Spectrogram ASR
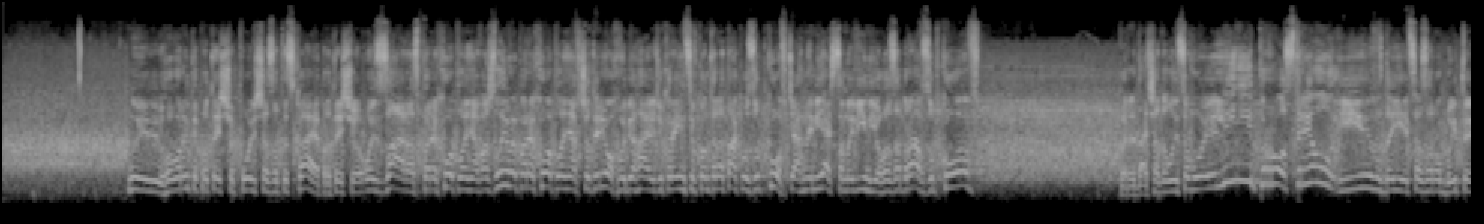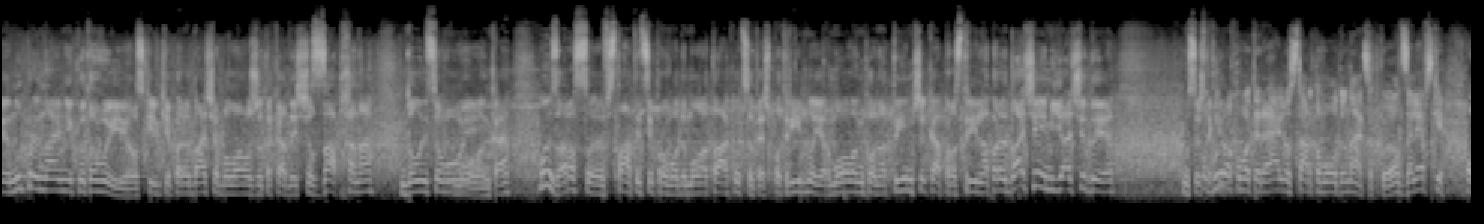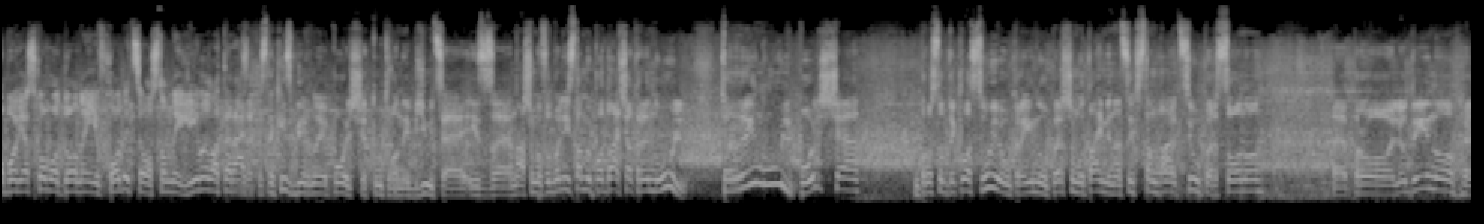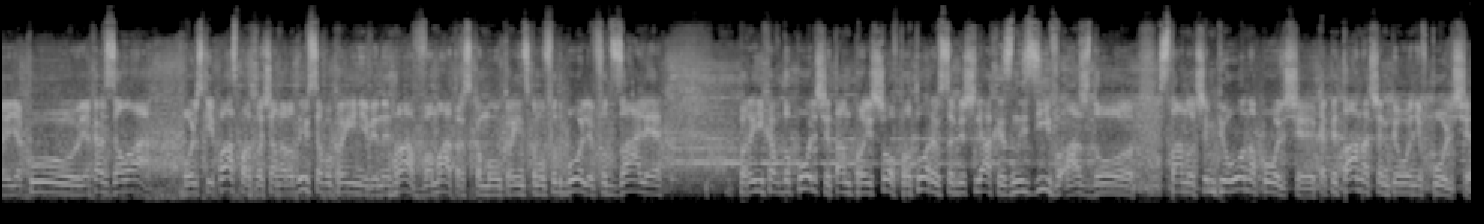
Ну і говорити про те, що Польща затискає, про те, що ось зараз перехоплення, важливе перехоплення. В чотирьох вибігають українці в контратаку. Зубков тягне м'яч, саме він його забрав. Зубков. Передача до лицевої лінії, простріл і вдається заробити, ну принаймні кутовий, оскільки передача була вже така дещо запхана до лицевої. Ярмоленка. Ну і зараз е, в статиці проводимо атаку. Це теж потрібно. Ярмоленко на Тимчика, прострільна передача і м'яч іде. Ну, все ж таки, вирахувати реальну стартову одинадцятку. І От Залевський обов'язково до неї входить. Це основний лівий латераль. Захисники збірної Польщі тут вони б'ються із е, нашими футболістами. Подача 3-0. 3-0. Польща просто декласує Україну у першому таймі на цих стандартах. Цю персону е, про людину, е, яку яка взяла польський паспорт, хоча народився в Україні. Він і грав в аматорському українському футболі, футзалі. Переїхав до Польщі, там пройшов, проторив собі шлях із низів аж до стану чемпіона Польщі, капітана чемпіонів Польщі,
